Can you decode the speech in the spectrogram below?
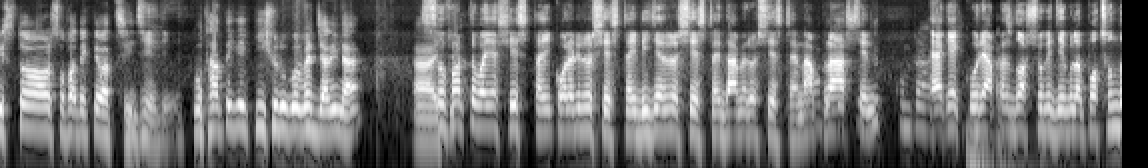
বিস্তর সোফা দেখতে পাচ্ছি। জি জি। কোথা থেকে কি শুরু করবেন জানি না। সোফার তো ভাইয়া শেষ নাই কোয়ালিটিরও শেষ নাই ডিজাইনেরও শেষ নাই দামেরও শেষ নাই। আপনারা আসছেন এক এক করে আপনাদের দর্শকের যেগুলো পছন্দ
